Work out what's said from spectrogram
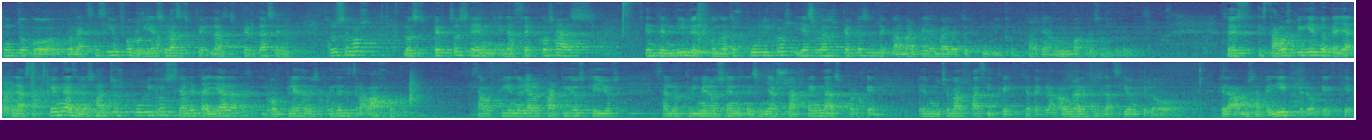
junto con, con Access Info, porque ya son las, las expertas en... Nosotros somos los expertos en, en, hacer cosas entendibles con datos públicos y ya son las expertas en reclamar que haya más datos públicos para que hagamos más cosas Entonces, estamos pidiendo que, haya, las agendas de los altos públicos sean detalladas y completas, las agendas de trabajo. Estamos pidiendo ya a los partidos que ellos sean los primeros en enseñar sus agendas porque es mucho más fácil que, reclamar una legislación que la vamos a pedir, pero que,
